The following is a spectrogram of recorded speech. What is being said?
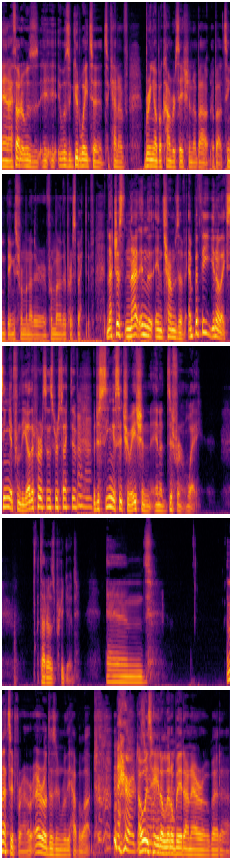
And I thought it was it, it was a good way to to kind of bring up a conversation about about seeing things from another from another perspective. Not just not in the in terms of empathy, you know, like seeing it from the other person's perspective, but just seeing a situation in a different way. I thought it was pretty good. And and that's it for Arrow. Arrow doesn't really have a lot. Arrow I always hate a little bit on Arrow, but uh,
